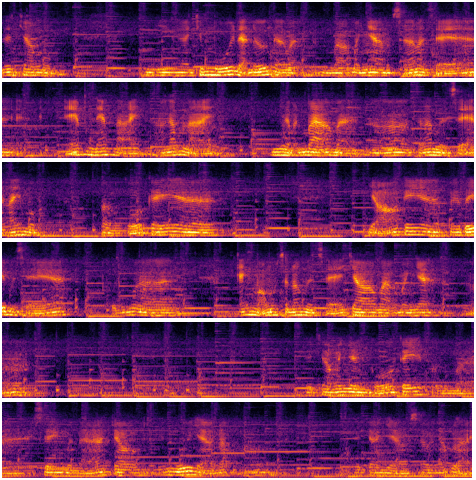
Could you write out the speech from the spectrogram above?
mình sẽ cho một viên à, trứng muối đã nướng rồi bạn vào bằng bạn nha mình sẽ mình sẽ ép nép lại gấp lại như là bánh bao các bạn. Đó, sau đó mình sẽ lấy một phần của cái à, vỏ cái à, phê bí tí mình sẽ cũng uh, cắn mỏng sau đó mình sẽ cho vào các bạn nha. Đó để cho cái nhân của cái phần mà sen mình đã cho cái muối vào đó, để cho vào sau nhấp lại.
